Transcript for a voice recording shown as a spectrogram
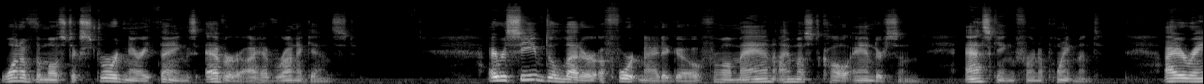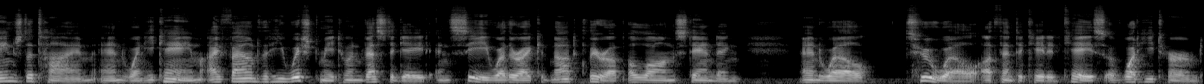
One of the most extraordinary things ever I have run against. I received a letter a fortnight ago from a man I must call Anderson, asking for an appointment. I arranged a time, and when he came, I found that he wished me to investigate and see whether I could not clear up a long standing, and well, too well authenticated case of what he termed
